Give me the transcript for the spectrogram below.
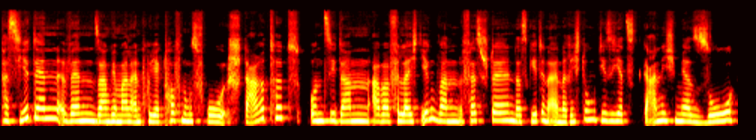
passiert denn, wenn, sagen wir mal, ein Projekt hoffnungsfroh startet und Sie dann aber vielleicht irgendwann feststellen, das geht in eine Richtung, die Sie jetzt gar nicht mehr so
